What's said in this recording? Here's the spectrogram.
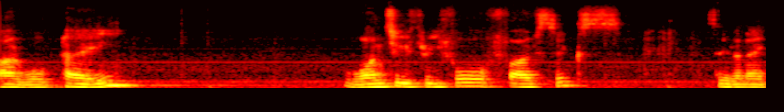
I will pay 1, 2, 3, 4, 5, 6, 7, 8,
